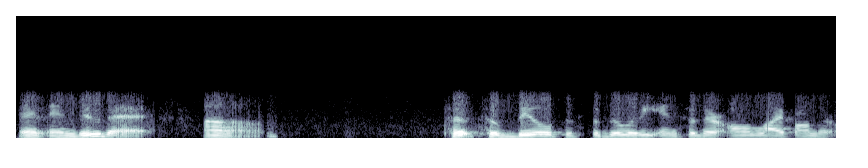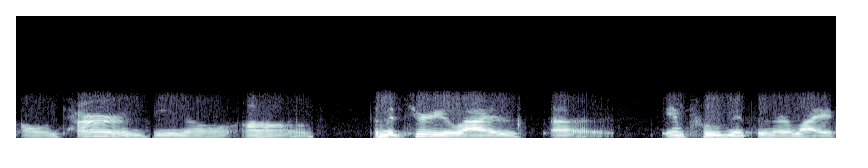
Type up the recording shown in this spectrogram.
and, and do that. Um, to to build the stability into their own life on their own terms, you know, um, to materialize uh, improvements in their life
